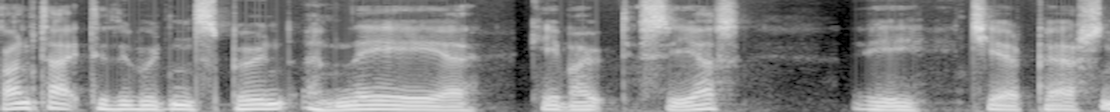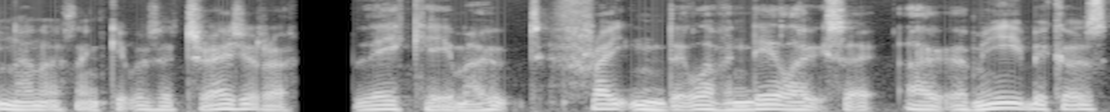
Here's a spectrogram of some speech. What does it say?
contacted the Wooden Spoon and they uh, came out to see us. The chairperson and I think it was a treasurer, they came out, frightened the living daylights out, out of me because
